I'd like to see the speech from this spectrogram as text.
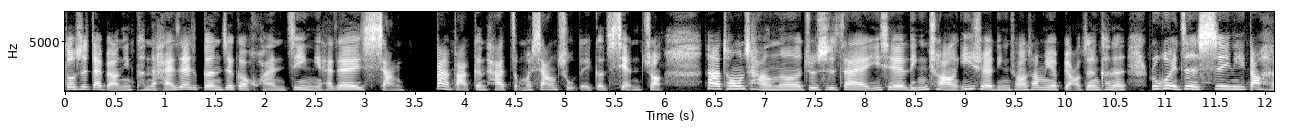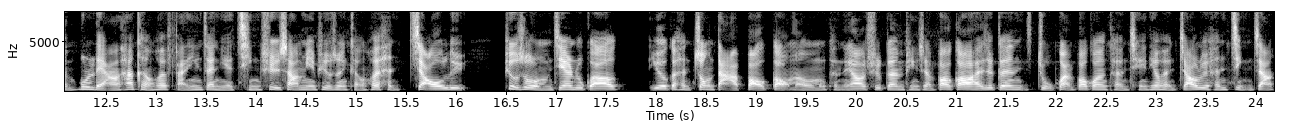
都是代表你可能还在跟这个环境，你还在想办法跟他怎么相处的一个现状。那通常呢，就是在一些临床医学临床上面的表征，可能如果你真的适应力到很不良，它可能会反映在你的情绪上面。譬如说，你可能会很焦虑。譬如说，我们今天如果要有一个很重大的报告嘛，我们可能要去跟评审报告，还是跟主管报告，可能前一天会很焦虑、很紧张。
